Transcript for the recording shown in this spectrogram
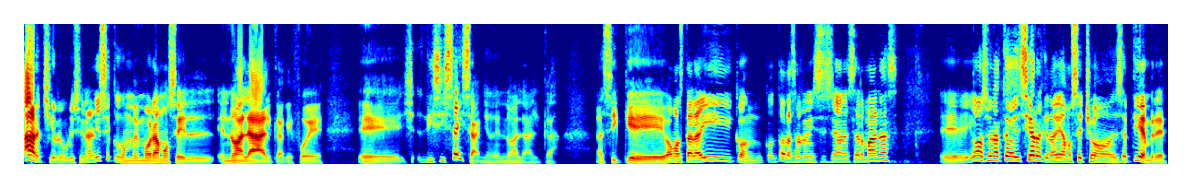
archi-revolucionarios y conmemoramos el, el no al ALCA, que fue eh, 16 años del no al ALCA. Así que vamos a estar ahí con, con todas las organizaciones hermanas. Eh, y vamos a hacer un acto de cierre que no habíamos hecho en septiembre.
